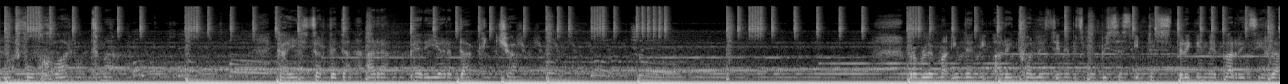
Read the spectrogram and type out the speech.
მარფულ ხვართმა გაიზარდე და არაფერი არ დაგჭა. პრობლემა იმდენი არის თვალესწინებით მობისას იმდენ სტრიგინე პარიცი რა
